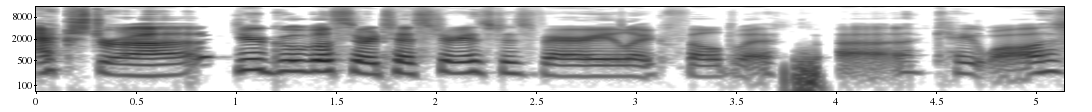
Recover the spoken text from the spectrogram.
extra Your Google search history is just very like filled with uh Kate Walsh.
